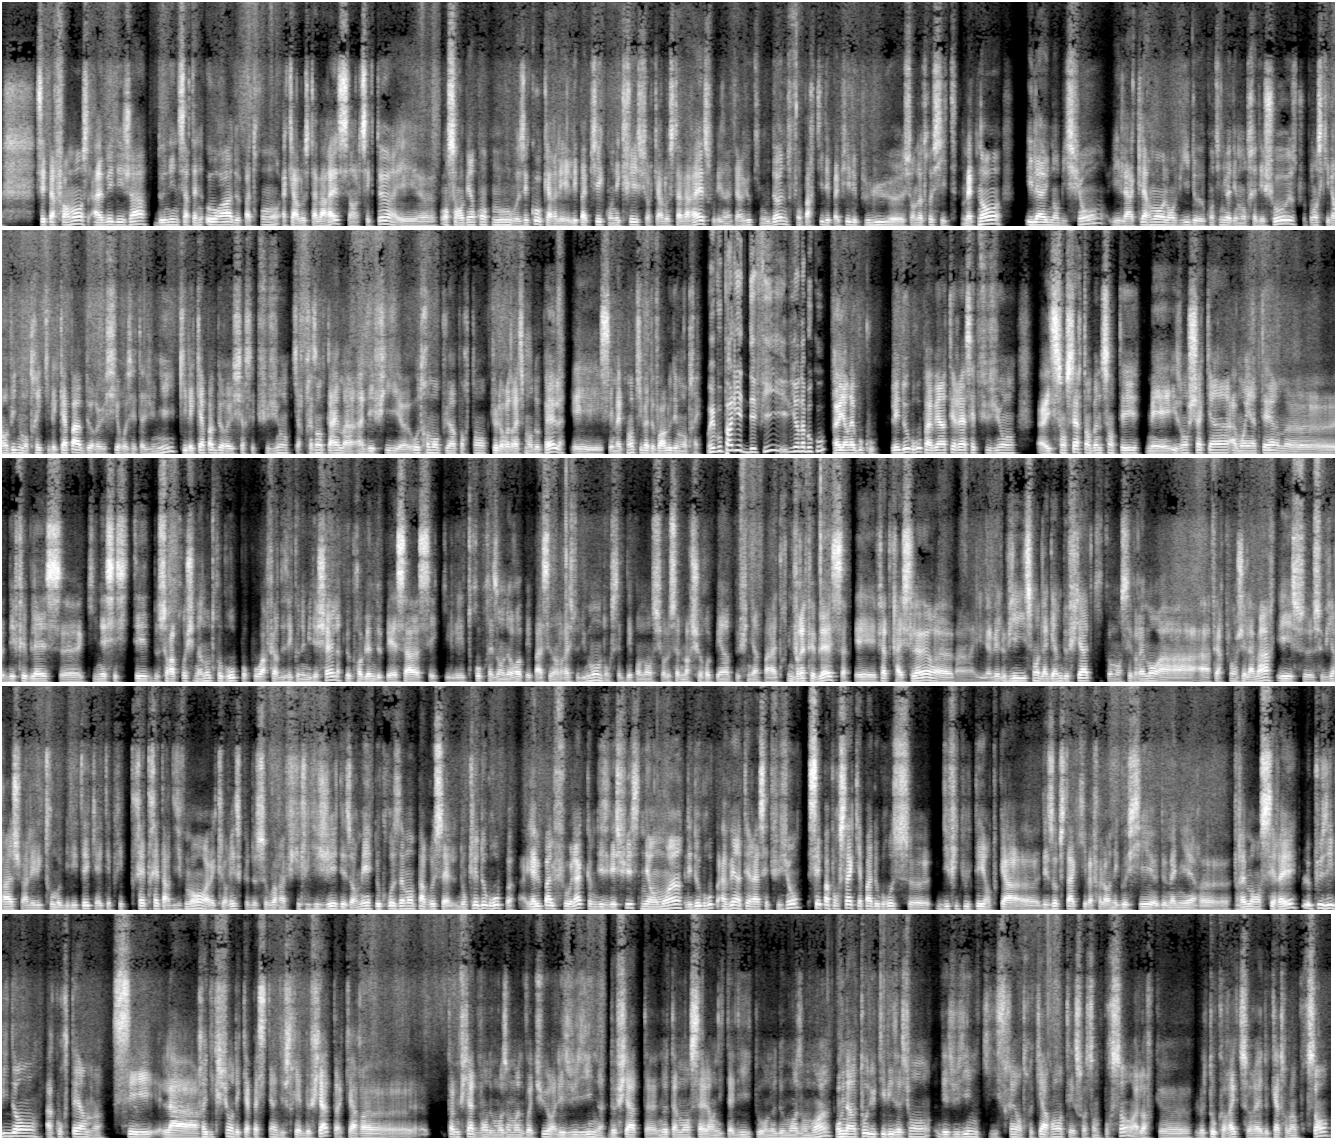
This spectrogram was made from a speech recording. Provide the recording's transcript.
ces performances avaient déjà donné une certaine aura de patron à Carlos Tavares dans le secteur et euh, on s'en rend bien compte nous aux échos car les, papiers qu'on écrit sur Carlos Tavares ou les interviews qu'il nous donne font partie des papiers les plus lus euh, sur notre site. Maintenant, il a une ambition, il a clairement l'envie de continuer à démontrer des choses. Je pense qu'il a envie de montrer qu'il est capable de réussir aux États-Unis, qu'il est capable de réussir cette fusion qui représente quand même un, défi euh, autrement plus important que le redressement d'Opel. Et c'est maintenant qu'il va devoir le démontrer. Oui, vous parliez de défis, il y en a beaucoup? Euh, Il y en a beaucoup. Les deux groupes avaient intérêt à cette fusion. Euh, ils sont certes en bonne santé, mais ils ont chacun à moyen terme euh, des faiblesses euh, qui nécessitaient de se rapprocher d'un autre groupe pour pouvoir faire des économies d'échelle. Le problème de PSA, c'est qu'il est trop présent en Europe et pas assez dans le reste du monde. Donc cette dépendance sur le seul marché européen peut finir par être une vraie faiblesse. Et Fiat Chrysler, ben, il y avait le vieillissement de la gamme de Fiat qui commençait vraiment à, à faire plonger la marque et ce, ce virage vers l'électromobilité qui a été pris très très tardivement avec le risque de se voir infliger désormais de grosses amendes par Bruxelles. Donc les deux groupes, il n'y avait pas le feu au lac, comme disaient les Suisses, néanmoins, les deux groupes avaient intérêt à cette fusion. C'est pas pour ça qu'il n'y a pas de grosses euh, difficultés, en tout cas euh, des obstacles qu'il va falloir négocier de manière euh, vraiment serrée. Le plus évident à court terme, c'est la réduction des capacités industrielles de Fiat, car comme Fiat vend de moins en moins de voitures, les usines de Fiat, notamment celles en Italie, tournent de moins en moins. On a un taux d'utilisation des usines qui serait entre 40 et 60 alors que le taux correct serait de 80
